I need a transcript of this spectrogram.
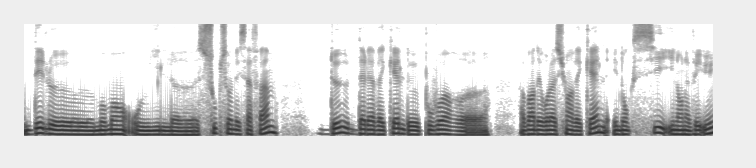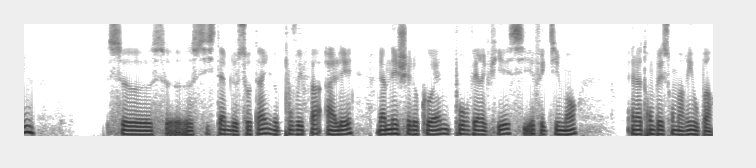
dès le moment où il euh, soupçonnait sa femme, de d'aller avec elle, de pouvoir euh, avoir des relations avec elle. Et donc, si en avait une, ce, ce système de sota, il ne pouvait pas aller l'amener chez le Cohen pour vérifier si effectivement elle a trompé son mari ou pas.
